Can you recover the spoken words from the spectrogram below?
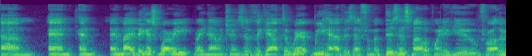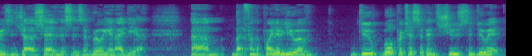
Um, and and and my biggest worry right now in terms of the gap that we we have is that from a business model point of view, for all the reasons Josh said, this is a brilliant idea. Um, but from the point of view of do will participants choose to do it,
